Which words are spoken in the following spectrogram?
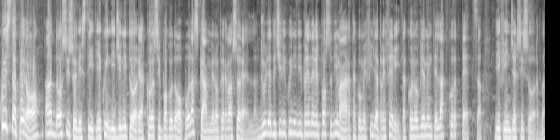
Questa però ha addosso i suoi vestiti e quindi i genitori, accorsi poco dopo, la scambiano per la sorella. Giulia decide quindi di prendere il posto di Marta come figlia preferita, con ovviamente l'accortezza di fingersi sorda.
